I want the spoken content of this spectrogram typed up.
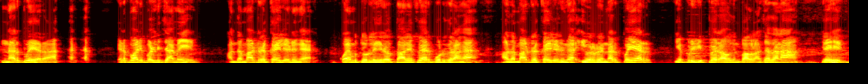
நற்பெயரா? எடப்பாடி பழனிசாமி அந்த மேட்ரை கையில் எடுங்க கோயம்புத்தூரில் இருபத்தி நாலு எஃப்ஐஆர் போட்டுக்கிறாங்க. அந்த மேட்ரை கையில் எடுங்க இவருடைய நற்பெயர் எப்படி ரிப்பேர் ஆகுதுன்னு பார்க்கலாம். சரிதானா? ஜெய்ஹிந்த்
